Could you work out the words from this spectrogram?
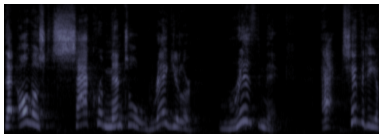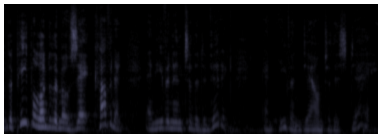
that almost sacramental, regular, rhythmic activity of the people under the Mosaic covenant, and even into the Davidic, and even down to this day.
